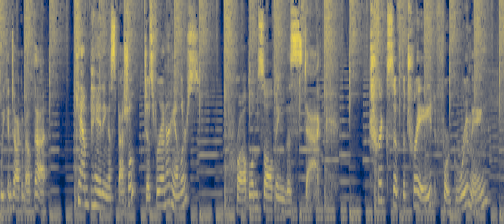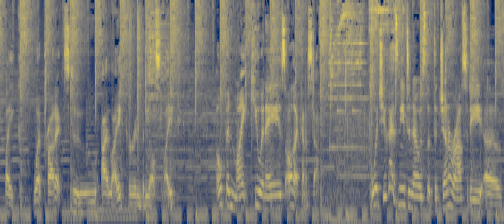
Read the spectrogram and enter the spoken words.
we can talk about that. Campaigning a special just for runner handlers. Problem solving the stack. Tricks of the trade for grooming, like what products do I like or anybody else like. Open mic Q&As, all that kind of stuff. What you guys need to know is that the generosity of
